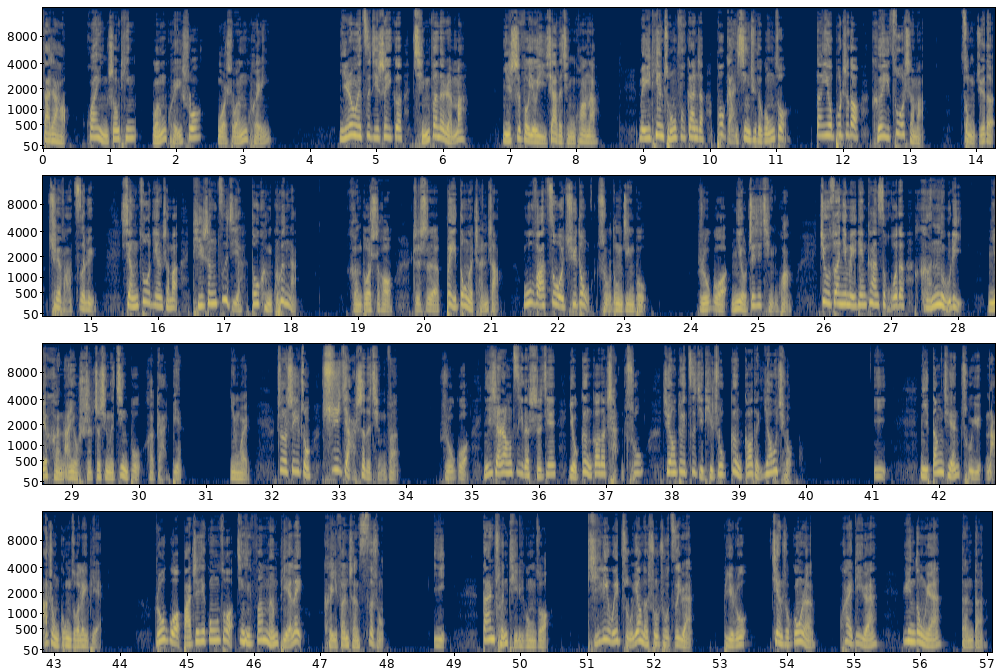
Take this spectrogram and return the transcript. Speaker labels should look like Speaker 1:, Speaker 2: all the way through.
Speaker 1: 大家好，欢迎收听文奎说，我是文奎。你认为自己是一个勤奋的人吗？你是否有以下的情况呢？每天重复干着不感兴趣的工作，但又不知道可以做什么，总觉得缺乏自律，想做点什么提升自己啊都很困难。很多时候只是被动的成长，无法自我驱动主动进步。如果你有这些情况，就算你每天看似活得很努力。你也很难有实质性的进步和改变，因为这是一种虚假式的勤奋。如果你想让自己的时间有更高的产出，就要对自己提出更高的要求。一，你当前处于哪种工作类别？如果把这些工作进行分门别类，可以分成四种：一，单纯体力工作，体力为主要的输出资源，比如建筑工人、快递员、运动员等等；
